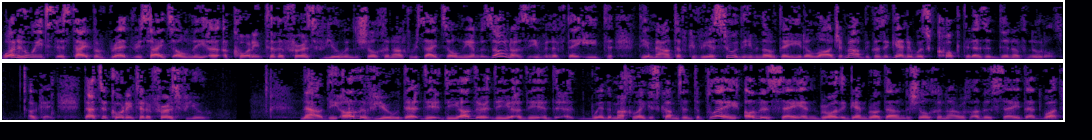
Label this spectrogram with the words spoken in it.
One who eats this type of bread recites only, uh, according to the first view in the Shulchan Aruch, recites only a mazonos, even if they eat the amount of kaviyah even though they eat a large amount because again, it was cooked. It has a din of noodles. Okay, that's according to the first view. Now, the other view, that the, the other, the, uh, the, the uh, where the machlekes comes into play, others say, and brought, again brought down the Shulchan Aruch, others say that what?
